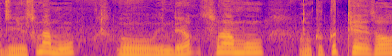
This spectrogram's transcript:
이제 소나무, 어, 인데요. 소나무, 어, 그 끝에서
